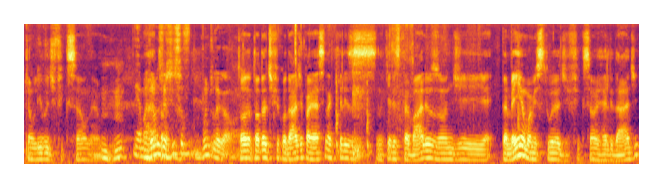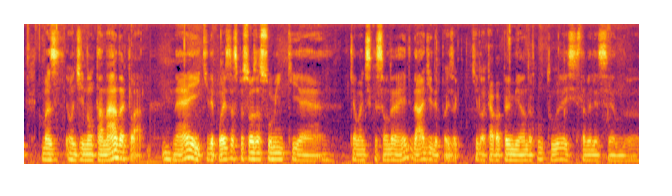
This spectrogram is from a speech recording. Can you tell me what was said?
que é um livro de ficção, né? Uhum. É, mas é um exercício muito legal. Toda, toda a dificuldade aparece naqueles, naqueles trabalhos onde também é uma mistura de ficção e realidade, mas onde não está nada claro, uhum. né? E que depois as pessoas assumem que é que é uma descrição da realidade e depois aquilo acaba permeando a cultura e se estabelecendo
